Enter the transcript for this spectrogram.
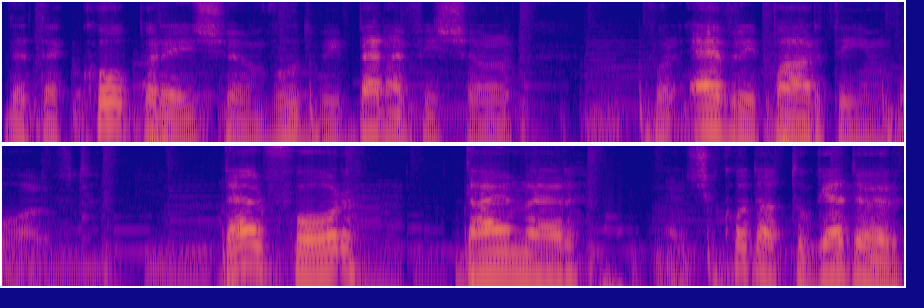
that a cooperation would be beneficial for every party involved. Therefore, Daimler and Skoda together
